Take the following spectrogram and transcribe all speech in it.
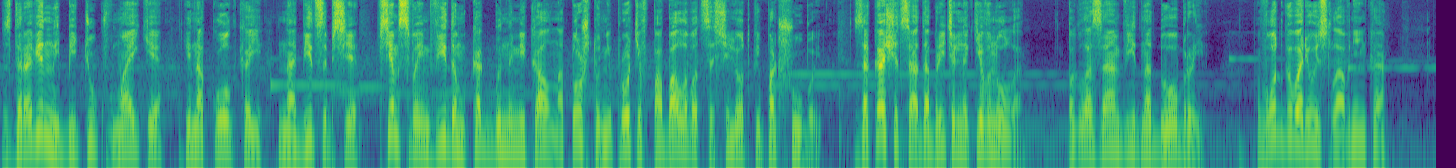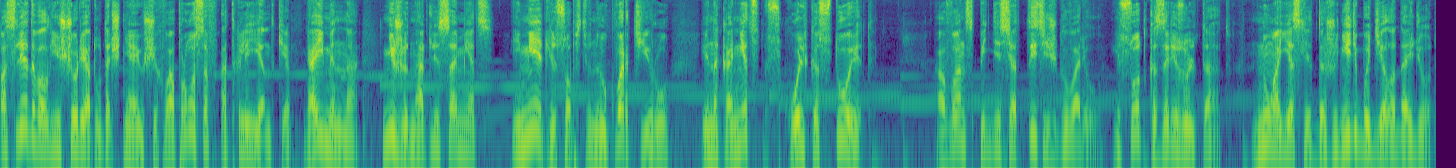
Здоровенный битюк в майке и наколкой на бицепсе всем своим видом как бы намекал на то, что не против побаловаться селедкой под шубой. Заказчица одобрительно кивнула. По глазам видно добрый. Вот говорю и славненько. Последовал еще ряд уточняющих вопросов от клиентки, а именно, не женат ли самец, имеет ли собственную квартиру и, наконец, сколько стоит. Аванс 50 тысяч, говорю, и сотка за результат. Ну а если до женитьбы дело дойдет,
